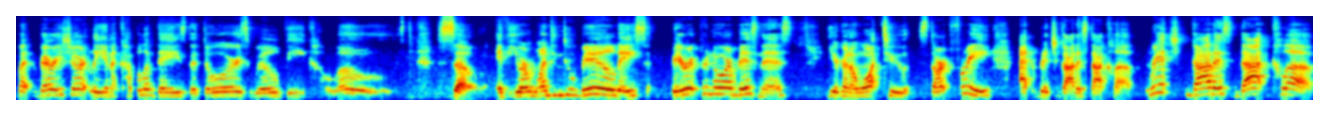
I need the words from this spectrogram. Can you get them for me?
But very shortly, in a couple of days, the doors will be closed. So, if you're wanting to build a Spiritpreneur business, you're going to want to start free at richgoddess.club. Richgoddess.club.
